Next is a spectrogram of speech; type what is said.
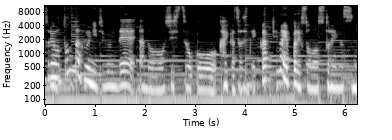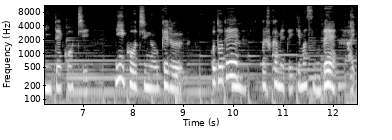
それをどんな風に自分であの資質をこう開花させていくかっていうのはやっぱりそのストレングス認定コーチにコーチングを受けることで、やっぱり深めていけますので、はい、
